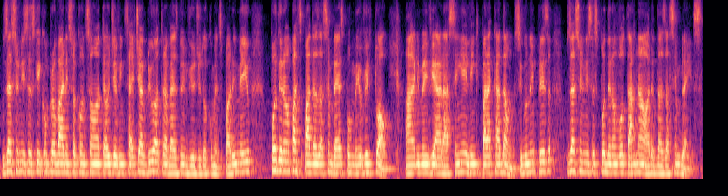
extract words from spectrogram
Os acionistas que comprovarem sua condição até o dia 27 de abril, através do envio de documentos para o e-mail, poderão participar das assembleias por meio virtual. A Anima enviará senha e link para cada um. Segundo a empresa, os acionistas poderão votar na hora das assembleias.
